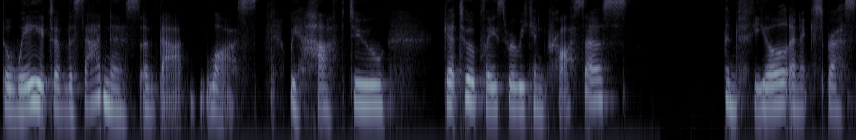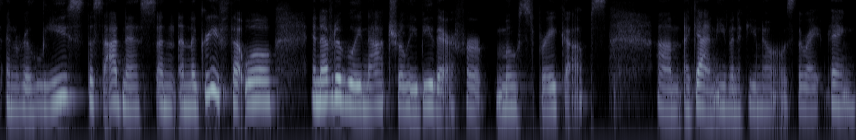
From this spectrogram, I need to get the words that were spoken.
the weight of the sadness of that loss. We have to get to a place where we can process and feel and express and release the sadness and, and the grief that will inevitably naturally be there for most breakups. Um, again, even if you know it was the right thing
